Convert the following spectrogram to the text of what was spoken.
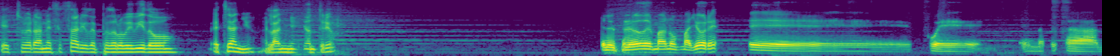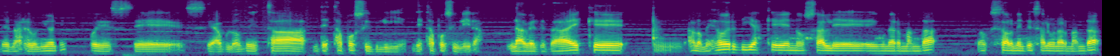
que esto era necesario después de lo vivido este año, el año anterior? En el pleno de hermanos mayores, eh, pues en una de, las reuniones, pues se- habló de esta, posibilidad, de esta posibilidad. La verdad es que mm, a lo mejor días que no sale una hermandad, solamente sale una hermandad,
